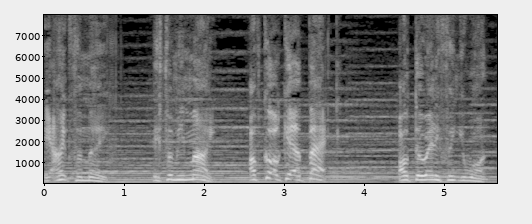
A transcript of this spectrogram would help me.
it ain't for me. It's for me mate. I've got to get her back. I'll do anything you want.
